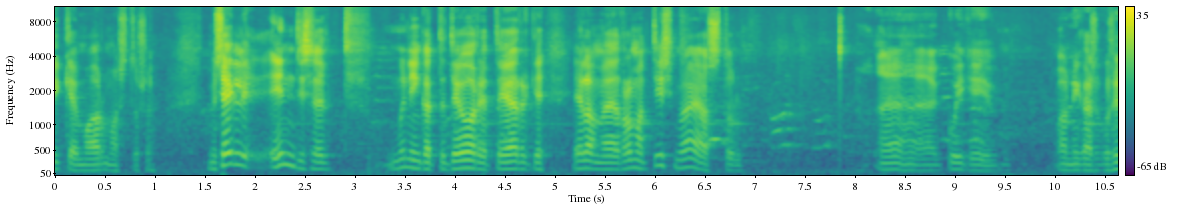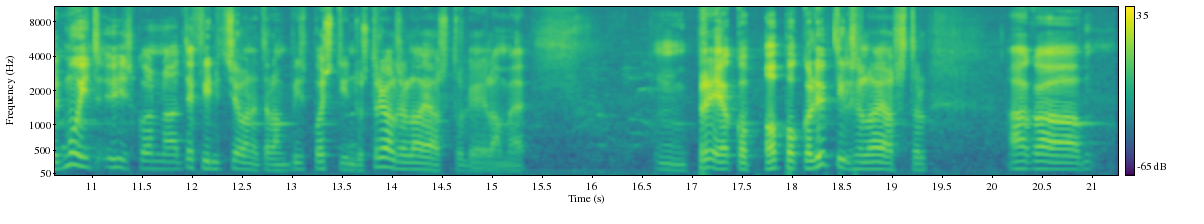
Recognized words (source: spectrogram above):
pikema armastuse. me sel-, endiselt mõningate teooriate järgi elame romantismi ajastul. Äh, kuigi on igasuguseid muid ühiskonna definitsioone, et elame postindustriaalsel ajastul ja elame mm, pre-apokalüptilisel ajastul. aga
